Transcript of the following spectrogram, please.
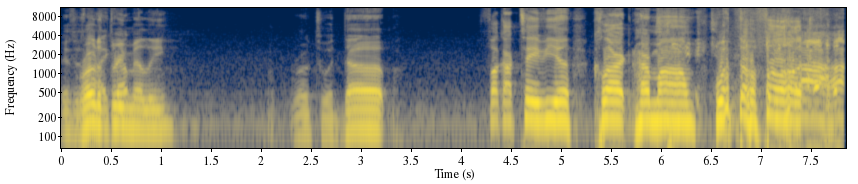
Is Road to three up? milli. Road to a dub. Fuck Octavia, Clarke, her mom. What the fuck?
